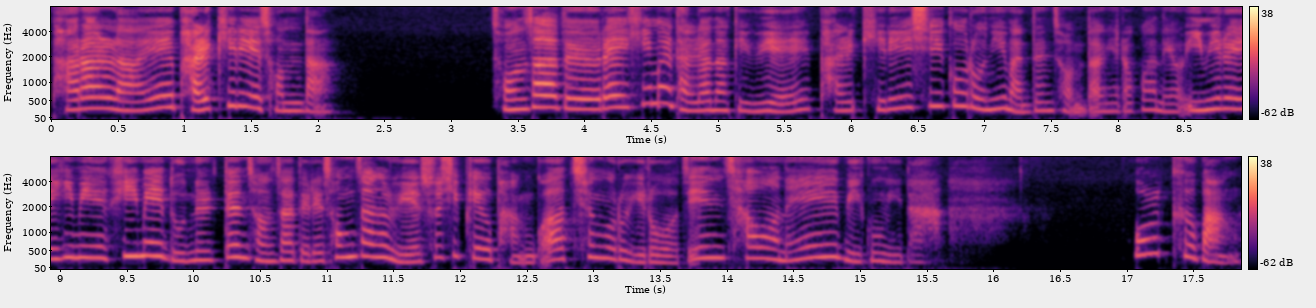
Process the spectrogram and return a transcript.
바랄라의 발키리의 전당. 전사들의 힘을 단련하기 위해 발키리 시구룬이 만든 전당이라고 하네요. 이미르의 힘이, 힘에 눈을 뜬 전사들의 성장을 위해 수십 개의 방과 층으로 이루어진 차원의 미궁이다. 폴크방.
